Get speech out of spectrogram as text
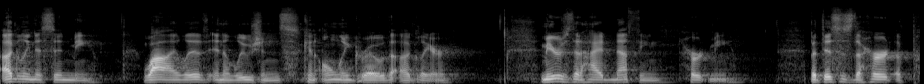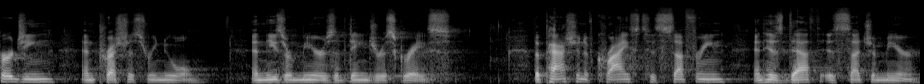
Ugliness in me, while I live in illusions, can only grow the uglier. Mirrors that hide nothing hurt me. But this is the hurt of purging and precious renewal, and these are mirrors of dangerous grace. The passion of Christ, his suffering, and his death is such a mirror.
